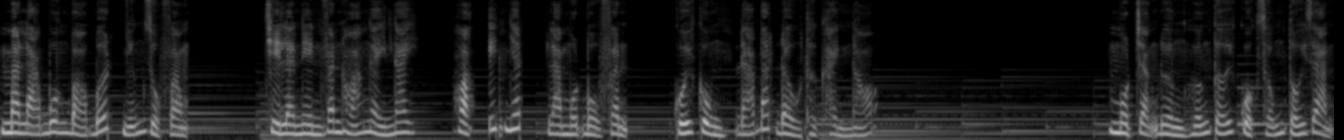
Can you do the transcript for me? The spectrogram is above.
mà là buông bỏ bớt những dục vọng. Chỉ là nền văn hóa ngày nay hoặc ít nhất là một bộ phận cuối cùng đã bắt đầu thực hành nó. Một chặng đường hướng tới cuộc sống tối giản.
